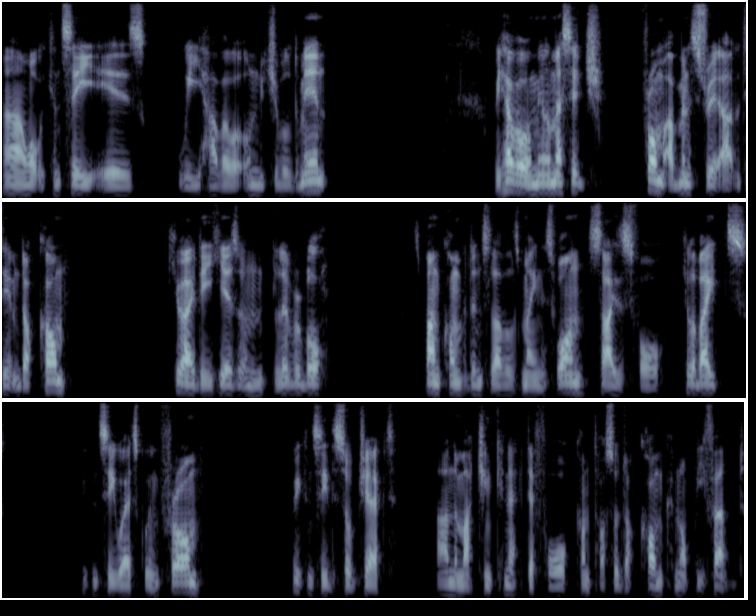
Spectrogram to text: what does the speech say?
Uh, what we can see is we have our unreachable domain we have our mail message from administrator at. QID here is undeliverable. Spam confidence levels minus one. Size is 4 kilobytes. We can see where it's going from. We can see the subject and the matching connector for contoso.com cannot be found.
